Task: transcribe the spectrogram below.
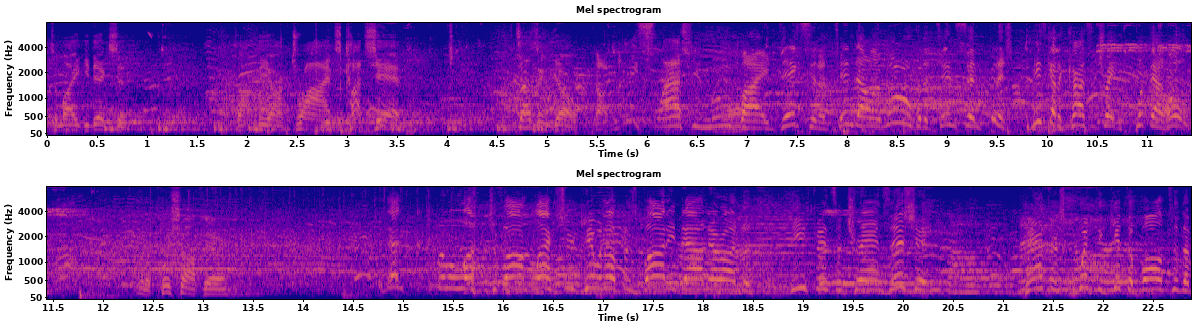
Out to Mikey Dixon. Top of the arc, drives, cuts in. Doesn't go. A nice slashing move by Dixon, a $10 move, but a 10 cent finish. He's got to concentrate and put that home. Little push off there. That little uh, Javon Blackshear giving up his body down there on the defensive transition. Panthers quick to get the ball to the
